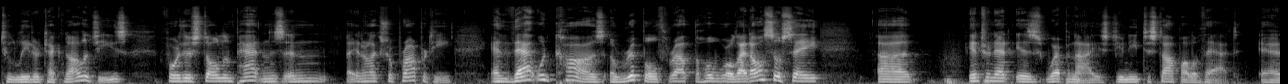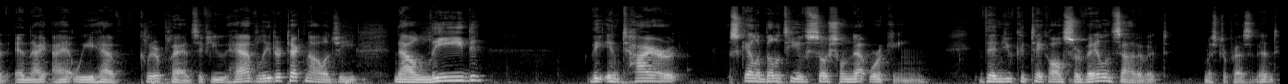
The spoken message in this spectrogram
to Leader Technologies for their stolen patents and intellectual property. And that would cause a ripple throughout the whole world. I'd also say uh, internet is weaponized. You need to stop all of that. And, and I, I, we have clear plans. If you have leader technology, now lead the entire scalability of social networking, then you could take all surveillance out of it Mr. President,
